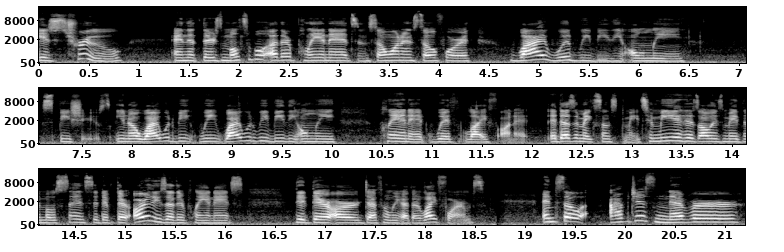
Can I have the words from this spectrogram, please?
is true and that there's multiple other planets and so on and so forth, why would we be the only species? You know, why would we, we why would we be the only planet with life on it. It doesn't make sense to me. To me, it has always made the most sense that if there are these other planets, that there are definitely other life forms. And so I've just never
